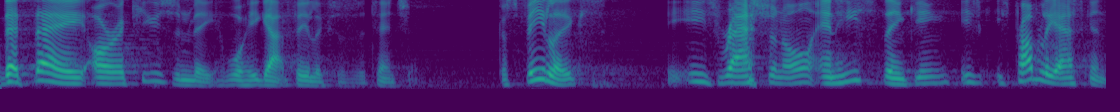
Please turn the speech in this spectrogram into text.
that they are accusing me? Well, he got Felix's attention. Because Felix, he's rational and he's thinking, he's, he's probably asking,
